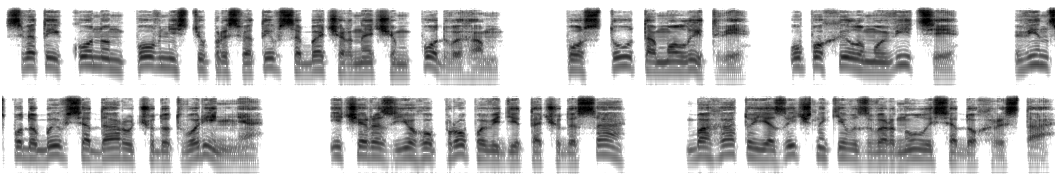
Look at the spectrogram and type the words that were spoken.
святий Конон повністю присвятив себе чернечим подвигам, посту та молитві. У похилому віці він сподобився дару чудотворіння, і через його проповіді та чудеса багато язичників звернулися до Христа.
